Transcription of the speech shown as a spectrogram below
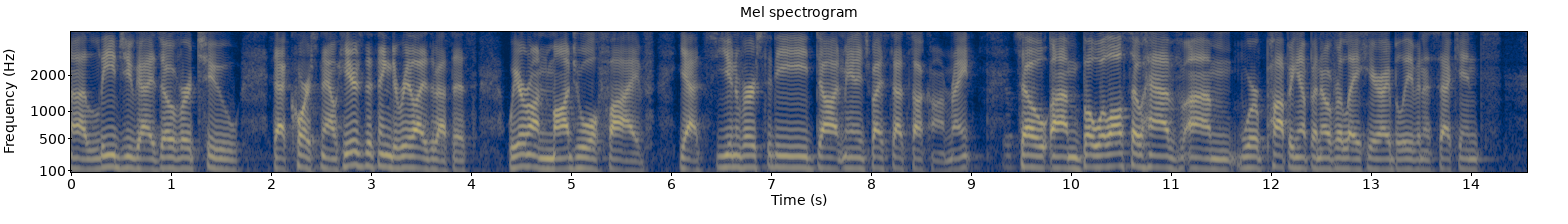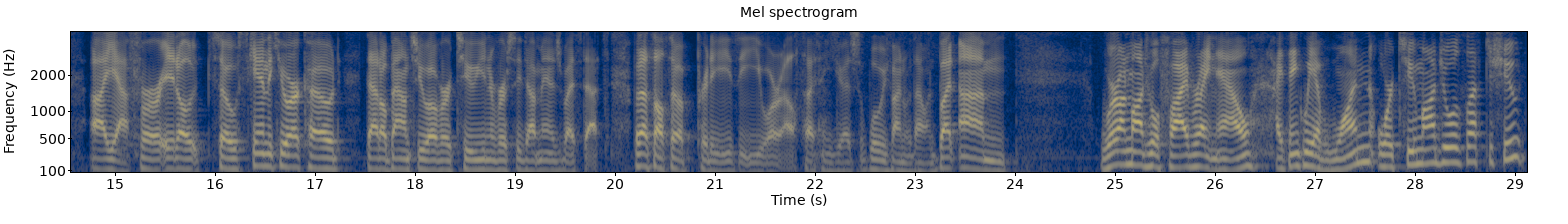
uh, leads you guys over to that course. Now, here's the thing to realize about this. We are on Module 5. Yeah, it's university.managedbystats.com, right? Yep. So, um, but we'll also have, um, we're popping up an overlay here, I believe, in a second. Uh, yeah, for it'll, so scan the QR code, that'll bounce you over to university.managedbystats. But that's also a pretty easy URL, so I think you guys will be fine with that one. But um, We're on module five right now. I think we have one or two modules left to shoot.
